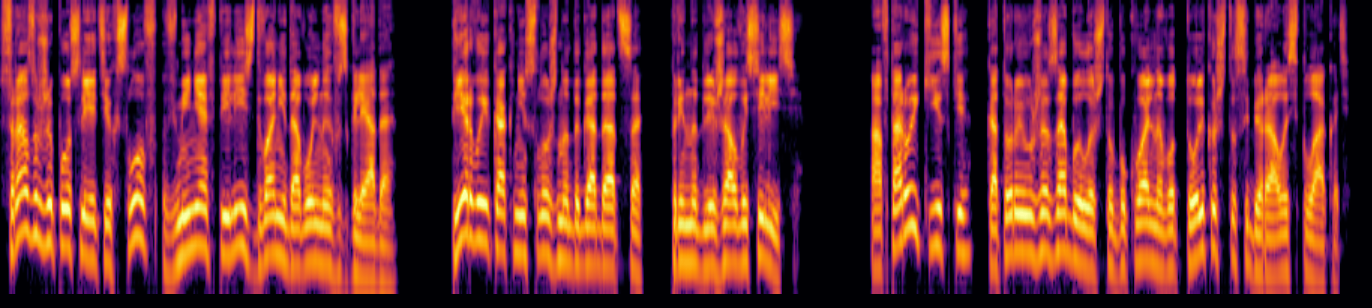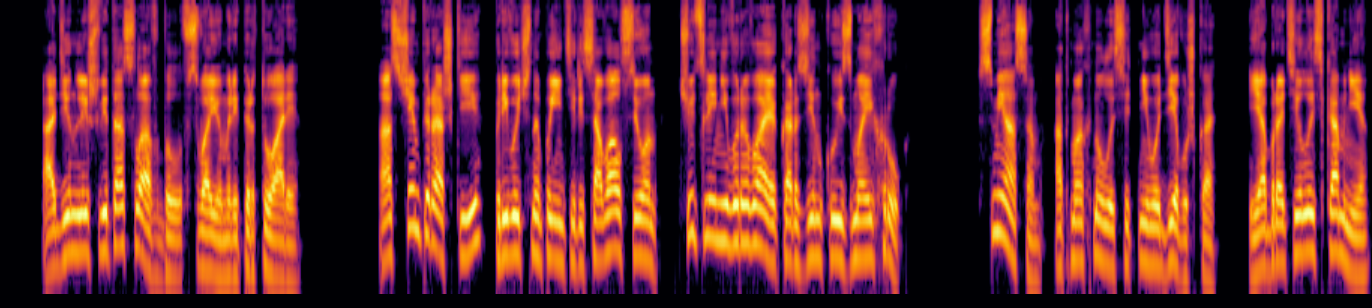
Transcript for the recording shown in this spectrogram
Сразу же после этих слов в меня впились два недовольных взгляда. Первый, как несложно догадаться, принадлежал Василисе. А второй киске, которая уже забыла, что буквально вот только что собиралась плакать. Один лишь Витослав был в своем репертуаре. «А с чем пирожки?» — привычно поинтересовался он, чуть ли не вырывая корзинку из моих рук. «С мясом», — отмахнулась от него девушка и обратилась ко мне.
